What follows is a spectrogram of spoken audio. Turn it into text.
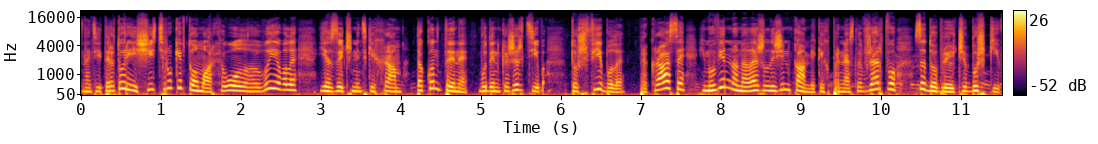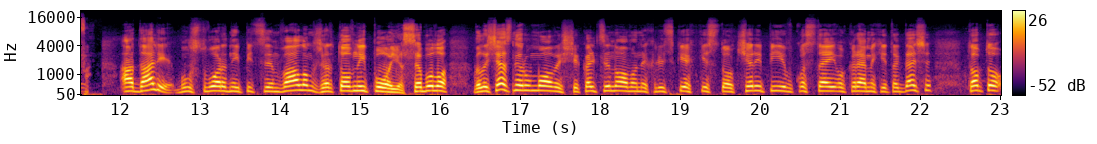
На цій території шість років тому археологи виявили язичницький храм та контини, будинки жерців. Тож фібули, прикраси, ймовірно, належали жінкам, яких принесли в жертву, задобрюючи божків. А далі був створений під цим валом жертовний пояс. Це було величезне румовище кальцинованих людських кісток, черепів, костей окремих і так далі. Тобто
